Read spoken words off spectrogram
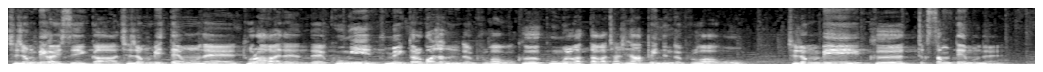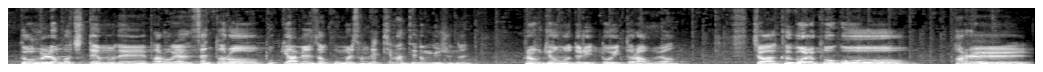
재정비가 있으니까 재정비 때문에 돌아가야 되는데 공이 분명히 떨궈졌는데도 불구하고 그 공을 갖다가 자신 앞에 있는데도 불구하고 재정비 그 특성 때문에 그 훈련 코치 때문에 바로 그냥 센터로 복귀하면서 공을 상대팀한테 넘겨주는 그런 경우들이 또 있더라고요 제가 그걸 보고 화를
